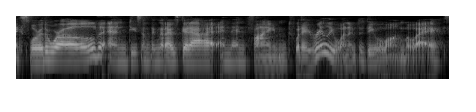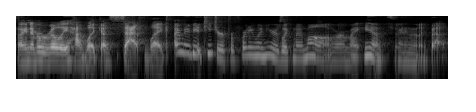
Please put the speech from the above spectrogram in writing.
explore the world and do something that I was good at and then find what I really wanted to do along the way. So I never really had like a set, like, I'm going to be a teacher for 41 years, like my mom or my aunts or anything like that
